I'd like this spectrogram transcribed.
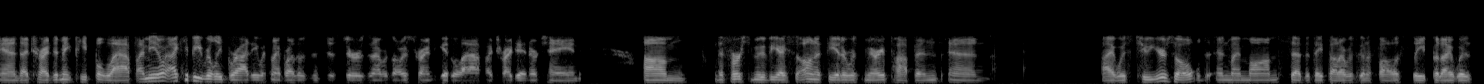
and I tried to make people laugh. I mean, I could be really bratty with my brothers and sisters, and I was always trying to get a laugh. I tried to entertain. Um, the first movie I saw in a theater was Mary Poppins, and I was two years old, and my mom said that they thought I was going to fall asleep, but I was.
